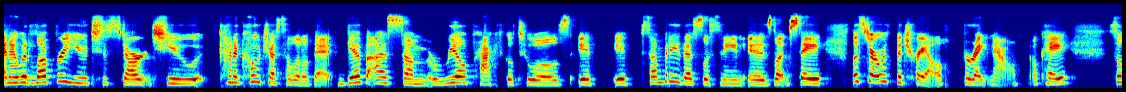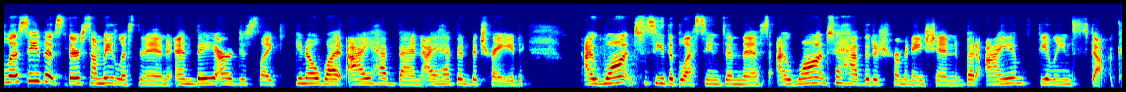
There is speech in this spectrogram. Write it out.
And I would love for you to start to kind of coach us a little bit. Give us some real practical tools. If if somebody that's listening is let's say let's start with betrayal for right now, okay? So let's say that there's somebody listening and they are just like, "You know what? I have been I have been betrayed. I want to see the blessings in this. I want to have the determination, but I am feeling stuck."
